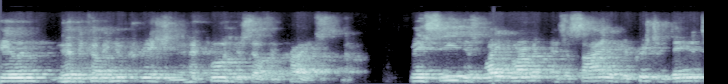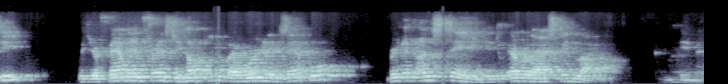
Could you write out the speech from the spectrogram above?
Kaitlyn, you have become a new creation and have clothed yourself in Christ may see this white garment as a sign of your Christian dignity, with your family and friends to help you by word and example, bring it unstained into everlasting life. Amen.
